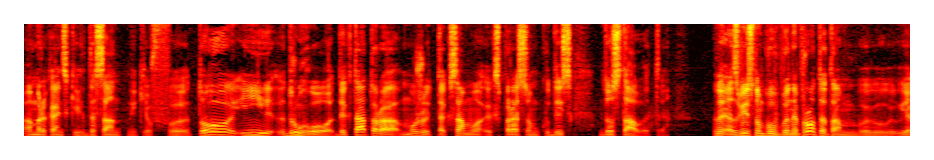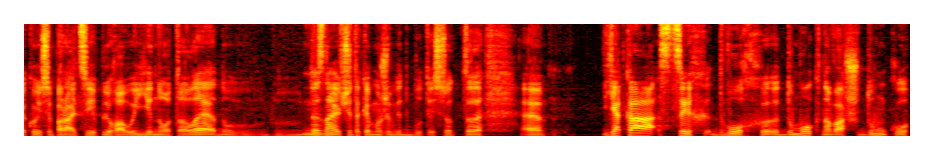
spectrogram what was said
американських десантників, е, то і другого диктатора можуть так само експресом кудись доставити. Ну, я, звісно, був би не проти там якоїсь операції плюгавий єнот, але ну не знаю, чи таке може відбутись. От яка з цих двох е, думок, на вашу думку,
